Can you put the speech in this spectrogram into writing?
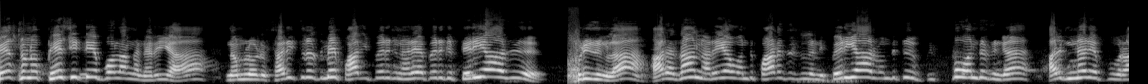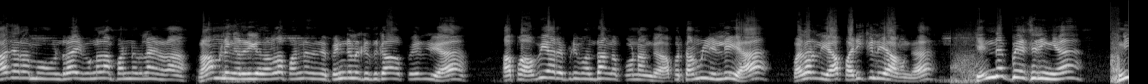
பேசணும்னா பேசிட்டே போலாங்க நிறைய. நம்மளோட சரித்திரத்துமே பாதி பேருக்கு நிறைய பேருக்கு தெரியாது. புரியுதுங்களா? அதை தான் நிறைய வந்து பாடத்திட்டத்தில் நீ பெரியார் வந்துட்டு இப்போ வந்ததுங்க. அதுக்கு முன்னாடி இப்போ ராஜாராம் ராய் இவங்கெல்லாம் பண்ணதுலாம் என்னடா? ராமலிங்க அடிகள் பண்ணதுங்க. பெண்களுக்கு இதுக்காக பேர் இல்லையா? அப்போ அவ்வியார் எப்படி வந்தாங்க போனாங்க? அப்போ தமிழ் இல்லையா? வளரலையா? படிக்கலையா அவங்க? என்ன பேசுறீங்க? நீ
